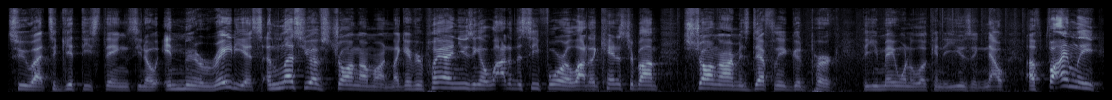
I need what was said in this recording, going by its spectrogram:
to uh, to get these things, you know, in their radius, unless you have strong arm on. Like if you're planning on using a lot of the C4 or a lot of the canister bomb, strong arm is definitely a good perk that you may want to look into using. Now, uh, finally,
